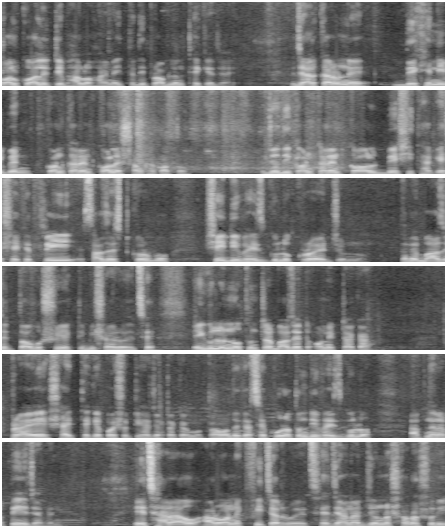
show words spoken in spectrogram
কল কোয়ালিটি ভালো হয় না, ইত্যাদি প্রবলেম থেকে যায়। যার কারণে দেখে নেবেন কনকারেন্ট কলের সংখ্যা কত। যদি কনকারেন্ট কল বেশি থাকে, সেক্ষেত্রেই সাজেস্ট করব সেই ডিভাইসগুলো ক্রয়ের জন্য। তবে বাজেট তো অবশ্যই একটি বিষয় রয়েছে। এগুলো নতুনটার বাজেট অনেক টাকা প্রায় ষাট থেকে পঁয়ষট্টি হাজার টাকার মতো। আমাদের কাছে পুরাতন ডিভাইসগুলো আপনারা পেয়ে যাবেন। এছাড়াও আরও অনেক ফিচার রয়েছে জানার জন্য সরাসরি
